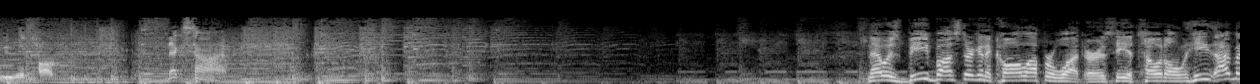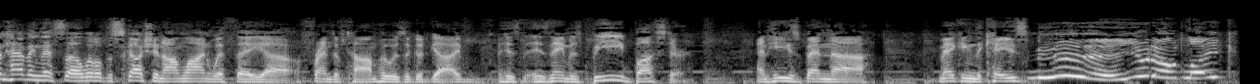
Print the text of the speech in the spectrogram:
We will talk next time. Now is B Buster going to call up or what, or is he a total? He I've been having this uh, little discussion online with a uh, friend of Tom who is a good guy. His his name is B Buster, and he's been uh, making the case. You don't like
